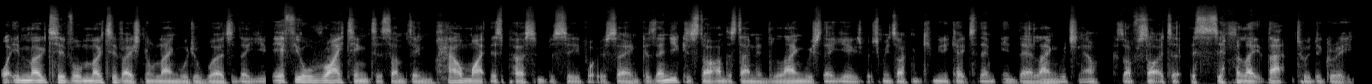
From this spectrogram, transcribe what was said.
What emotive or motivational language or words are they using? If you're writing to something, how might this person perceive what you're saying? Because then you can start understanding the language they use, which means I can communicate to them in their language now because I've started to assimilate that to a degree.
